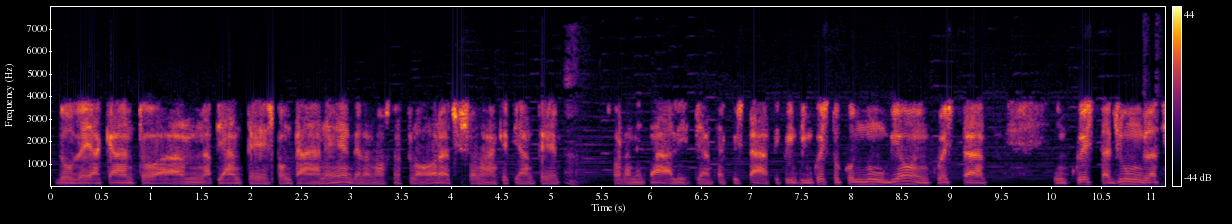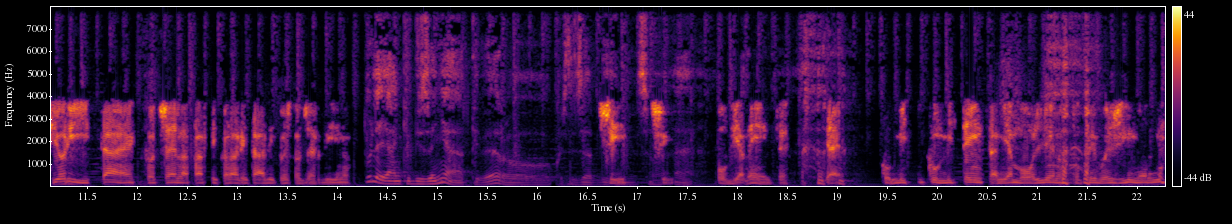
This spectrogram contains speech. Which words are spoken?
dove accanto a, a piante spontanee della nostra flora ci sono anche piante ah. ornamentali, piante acquistate, quindi in questo connubio, in questa in questa giungla fiorita, ecco, c'è la particolarità di questo giardino. Tu li hai anche disegnati, vero? Questi giardini? Sì, sì eh. ovviamente. Cioè, committenza mia moglie, non potevo esimermi.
